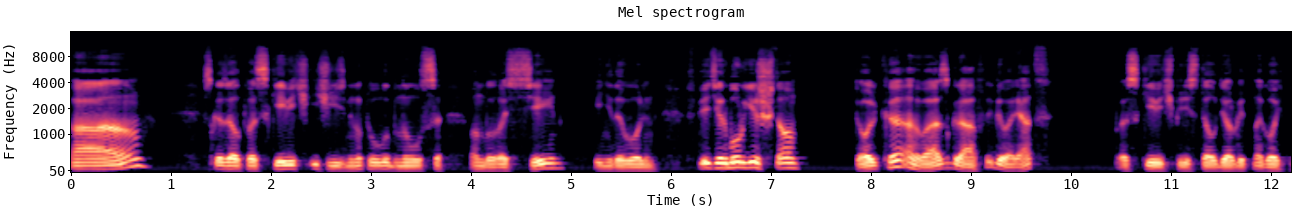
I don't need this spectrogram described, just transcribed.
«А-а-а!» — сказал Паскевич и через минуту улыбнулся. Он был рассеян и недоволен. «В Петербурге что?» «Только о вас, граф, и говорят». Паскевич перестал дергать ногой.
